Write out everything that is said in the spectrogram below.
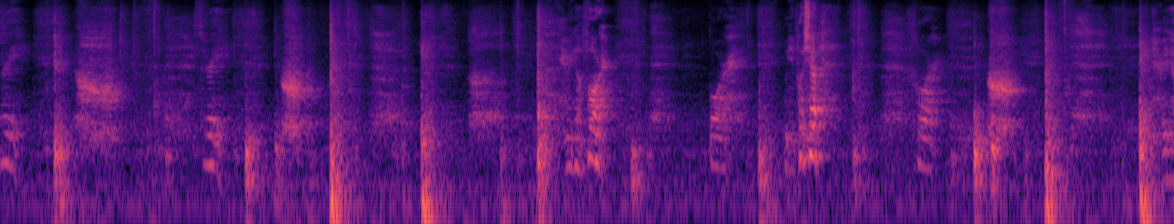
three. Three. Here we go. Four. Four. Let me push up. Four. There we go.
